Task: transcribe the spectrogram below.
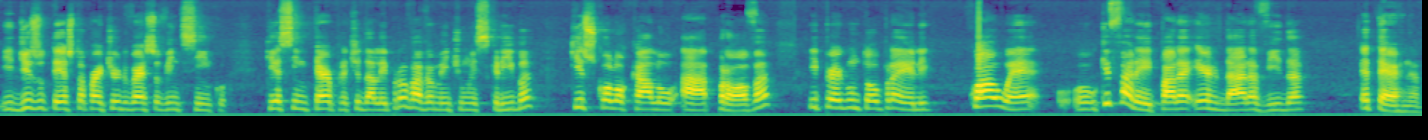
e diz o texto a partir do verso 25 que esse intérprete da lei, provavelmente um escriba, quis colocá-lo à prova e perguntou para ele qual é o que farei para herdar a vida eterna.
